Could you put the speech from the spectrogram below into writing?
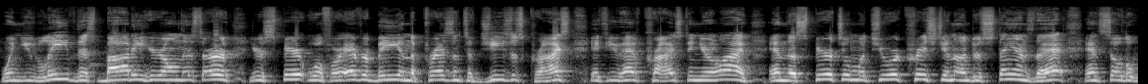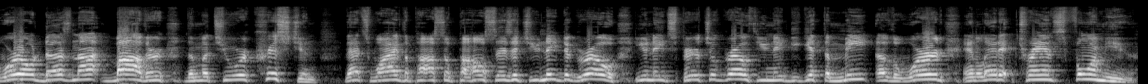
When you leave this body here on this earth, your spirit will forever be in the presence of Jesus Christ if you have Christ in your life. And the spiritual mature Christian understands that. And so the world does not bother the mature Christian. That's why the Apostle Paul says that you need to grow. You need spiritual growth. You need to get the meat of the Word and let it transform you.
